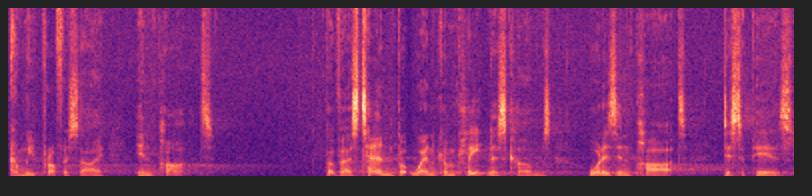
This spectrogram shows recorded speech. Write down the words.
and we prophesy in part. But verse 10 But when completeness comes, what is in part disappears.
